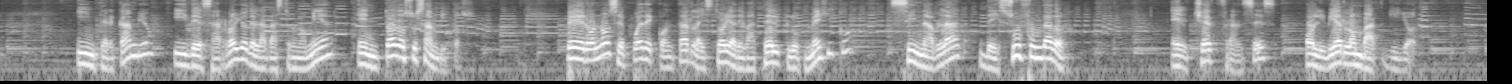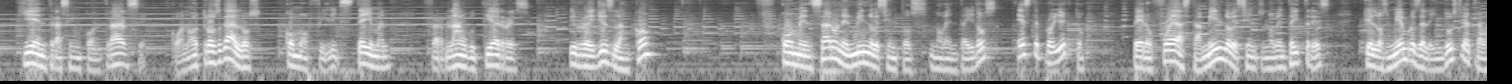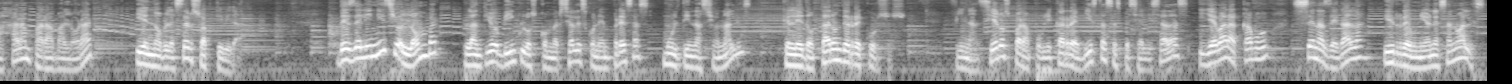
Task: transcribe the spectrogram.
intercambio y desarrollo de la gastronomía en todos sus ámbitos. Pero no se puede contar la historia de Batel Club México sin hablar de su fundador, el chef francés Olivier Lombard Guillot, quien tras encontrarse con otros galos como Philippe Steyman, Fernand Gutiérrez y Regis Lancot, comenzaron en 1992 este proyecto, pero fue hasta 1993 que los miembros de la industria trabajaran para valorar y ennoblecer su actividad. Desde el inicio Lombard planteó vínculos comerciales con empresas multinacionales que le dotaron de recursos financieros para publicar revistas especializadas y llevar a cabo cenas de gala y reuniones anuales.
